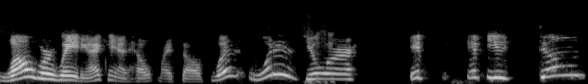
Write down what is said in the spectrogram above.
while we're waiting, I can't help myself. What what is your if if you don't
